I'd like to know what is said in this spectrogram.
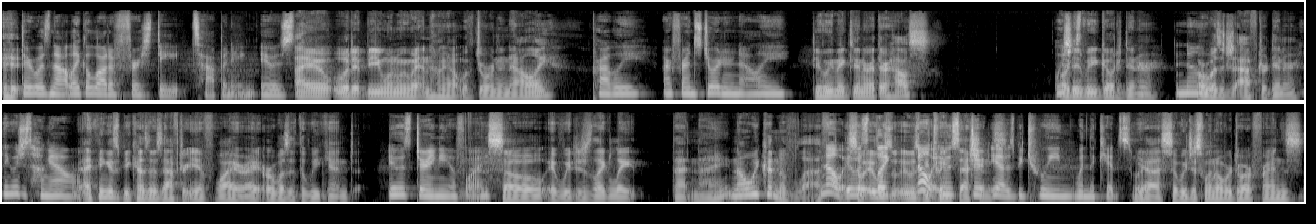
It- There was not like a lot of first dates happening. It was I would it be when we went and hung out with Jordan and Allie? probably our friends Jordan and Allie. Did we make dinner at their house? We or just, did we go to dinner? no, Or was it just after dinner? I think we just hung out. I think it's because it was after EFY, right? Or was it the weekend? it was during EFY. So it we just like late that night? No, we couldn't have left. No, it so was it like was it was no, between it was dur- sessions. yeah, it was between when the kids were. Yeah, so we just went over to our friends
